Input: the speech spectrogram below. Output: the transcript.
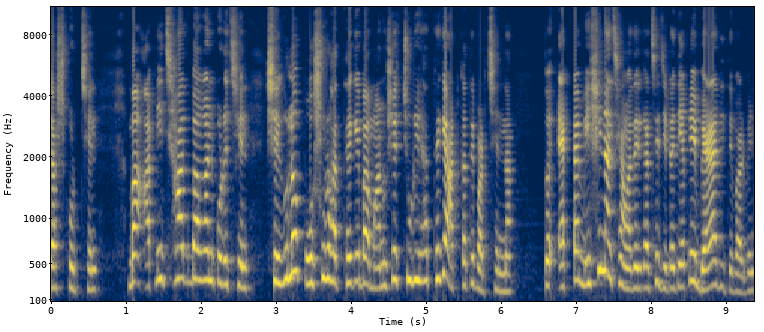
চাষ করছেন বা আপনি ছাদ বাগান করেছেন, সেগুলো পশুর হাত থেকে বা মানুষের চুরির হাত থেকে আটকাতে পারছেন না। তো একটা মেশিন আছে আমাদের কাছে যেটা দিয়ে আপনি বেড়া দিতে পারবেন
